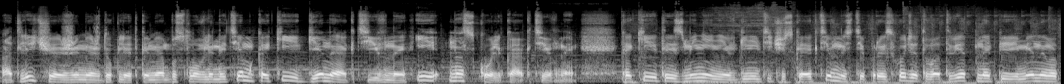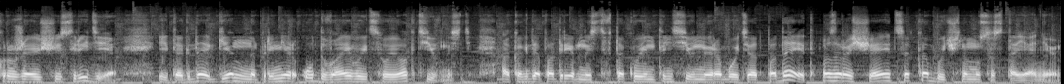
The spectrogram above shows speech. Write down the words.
Отличия же между клетками обусловлены тем, какие гены активны и насколько активны. Какие-то изменения в генетической активности происходят в ответ на перемены в окружающей среде, и тогда ген, например, удваивает свою активность, а когда потребность в такой интенсивной работе отпадает, возвращается к обычному состоянию.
